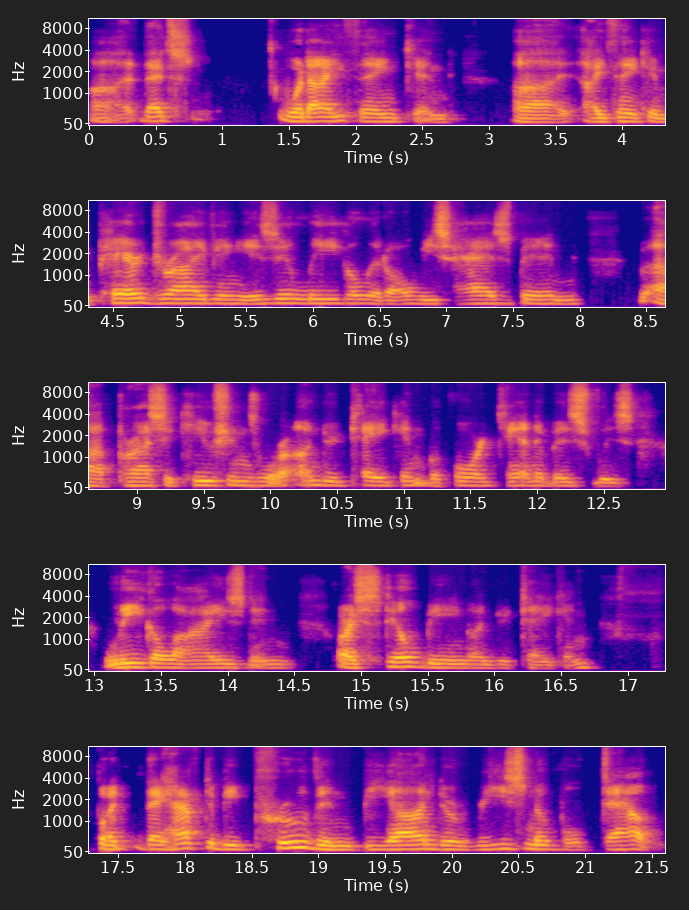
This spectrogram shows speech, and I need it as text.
uh, that's what I think, and uh, I think impaired driving is illegal. It always has been. Uh, prosecutions were undertaken before cannabis was legalized and are still being undertaken, but they have to be proven beyond a reasonable doubt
